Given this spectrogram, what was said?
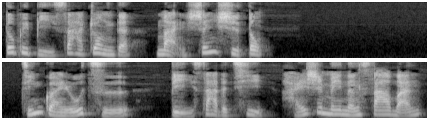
都被比萨撞得满身是洞。尽管如此。比萨的气还是没能撒完，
